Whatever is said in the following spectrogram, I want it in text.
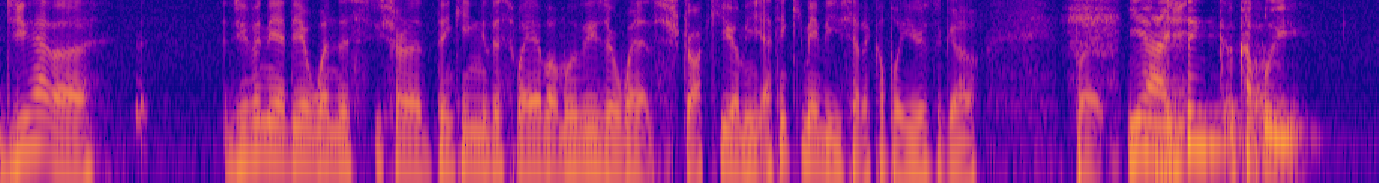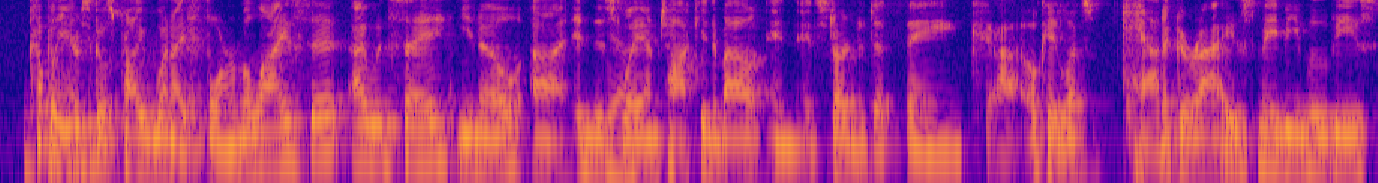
Do you have a do you have any idea when this you started thinking this way about movies or when it struck you? I mean, I think you maybe you said a couple years ago, but yeah, I think a couple of, a couple of years ago is probably when I formalized it. I would say, you know, uh, in this yeah. way I'm talking about, and it started to think, uh, okay, let's categorize maybe movies.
